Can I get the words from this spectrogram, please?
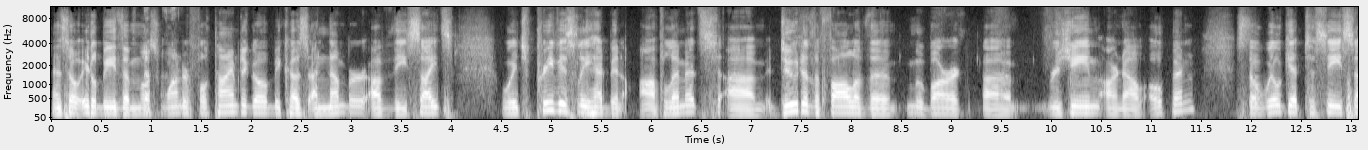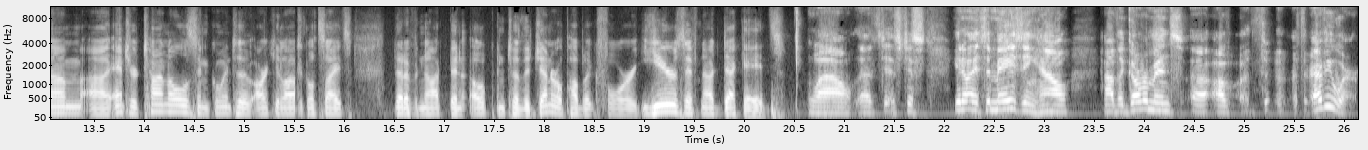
And so it'll be the most wonderful time to go because a number of the sites which previously had been off limits um, due to the fall of the Mubarak uh, regime are now open. So we'll get to see some uh, enter tunnels and go into archaeological sites that have not been open to the general public for years, if not decades. Wow, that's it's just you know it's amazing how how the governments uh, of th- everywhere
